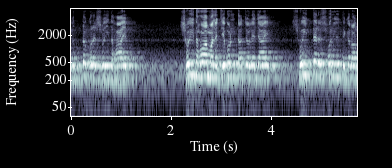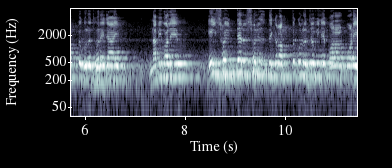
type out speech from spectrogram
যুদ্ধ করে শহীদ হয়, শহীদ হওয়া মানে জীবনটা চলে যায়, শহীদদের শরীর থেকে রক্তগুলো ঝরে যায়। নাবি বলে, এই শহীদদের শরীর থেকে রক্তগুলো জমিনে পড়ার পরে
